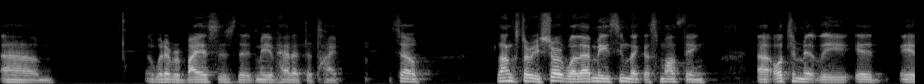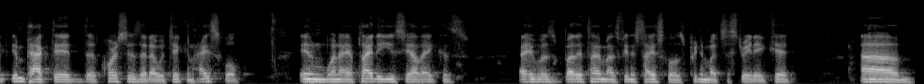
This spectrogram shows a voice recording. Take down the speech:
um, whatever biases that may have had at the time. So, long story short, while that may seem like a small thing, uh, ultimately it it impacted the courses that I would take in high school. And when I applied to UCLA, because I was by the time I was finished high school, I was pretty much a straight A kid. Um,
